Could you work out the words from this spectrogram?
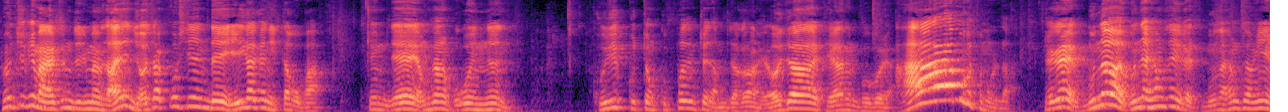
솔직히 말씀드리면 나는 여자 꼬시는데 일가견이 있다고 봐. 지금 내 영상을 보고 있는 99.9%의 남자가 여자에 대하는 법을 아무것도 몰라. 이게 문화 문화 형성이 있어. 문화 형성이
